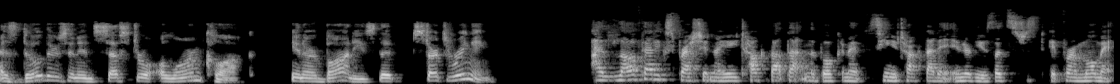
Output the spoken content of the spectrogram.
as though there's an ancestral alarm clock in our bodies that starts ringing. I love that expression. I know you talk about that in the book and I've seen you talk about it in interviews. Let's just for a moment.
